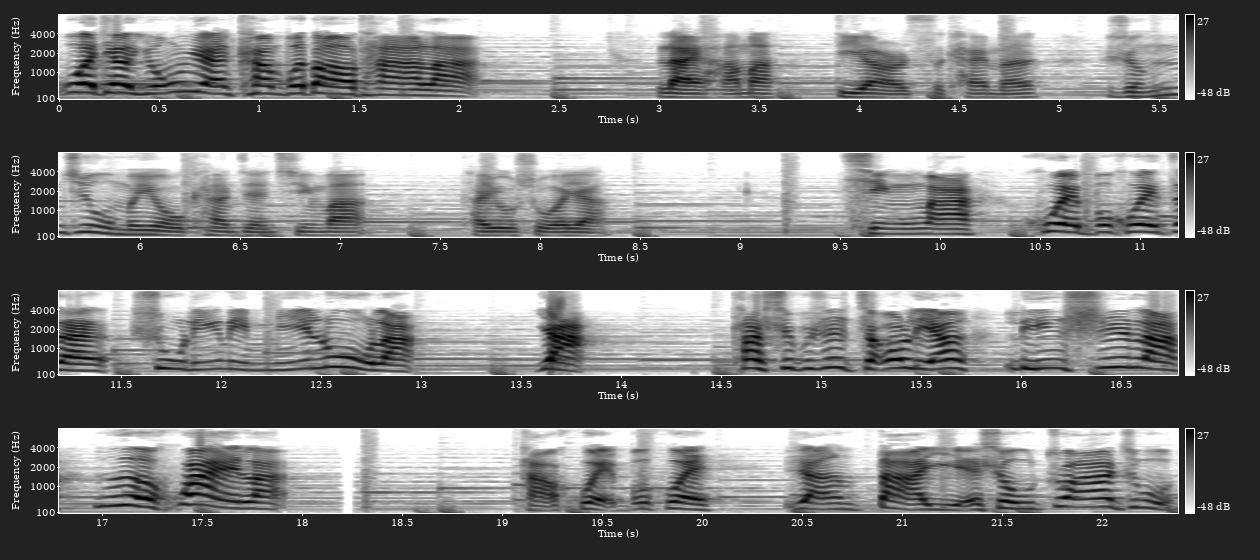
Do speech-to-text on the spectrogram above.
我就永远看不到它了。癞蛤蟆第二次开门，仍旧没有看见青蛙。他又说：“呀，青蛙会不会在树林里迷路了？呀，它是不是着凉淋湿了，饿坏了？它会不会让大野兽抓住，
